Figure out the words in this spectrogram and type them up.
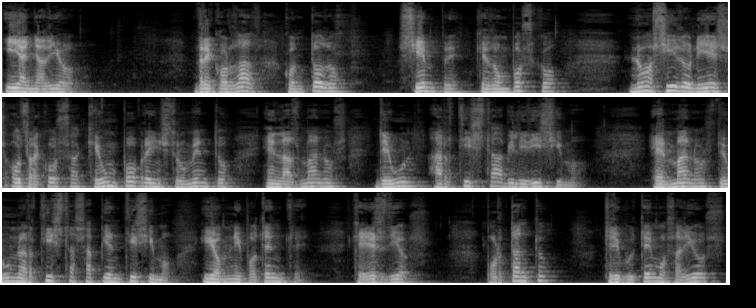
y añadió Recordad, con todo, siempre que don Bosco no ha sido ni es otra cosa que un pobre instrumento en las manos de un artista habilidísimo, en manos de un artista sapientísimo y omnipotente, que es Dios. Por tanto, tributemos a Dios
